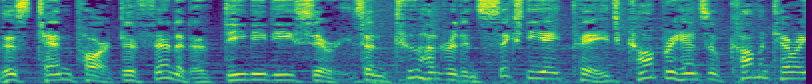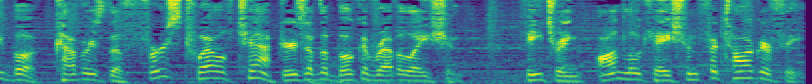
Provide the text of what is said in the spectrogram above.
This 10 part definitive DVD series and 268 page comprehensive commentary book covers the first 12 chapters of the book of Revelation, featuring on location photography,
